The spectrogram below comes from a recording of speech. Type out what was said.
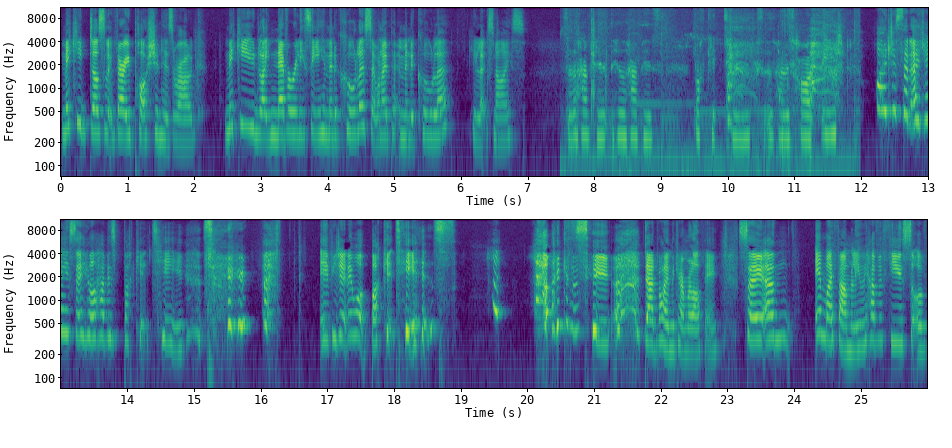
Mickey does look very posh in his rug. Mickey, you like never really see him in a cooler, so when I put him in a cooler, he looks nice. So he'll have his, he'll have his bucket tea. so he'll have his hard feed. I just said okay, so he'll have his bucket tea. So if you don't know what bucket tea is, I can see dad behind the camera laughing. So um in my family, we have a few sort of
